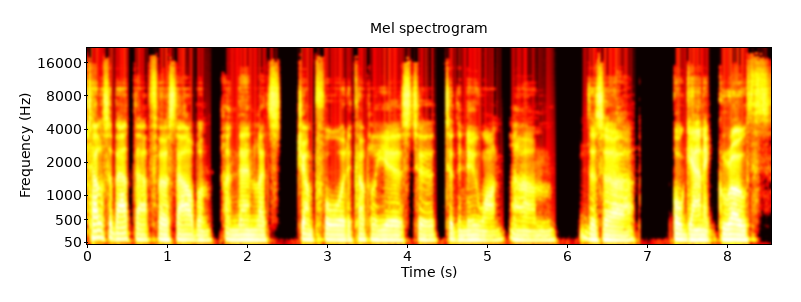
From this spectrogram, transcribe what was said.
tell us about that first album, and then let's jump forward a couple of years to to the new one. Um, there's a organic growth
